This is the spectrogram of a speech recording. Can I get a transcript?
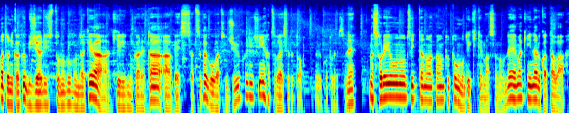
まあ、とにかくビジュアリストの部分だけが切り抜かれた別冊が5月19日に発売するということですね。まあ、それ用の Twitter のアカウント等もできてますので、まあ、気になる方は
